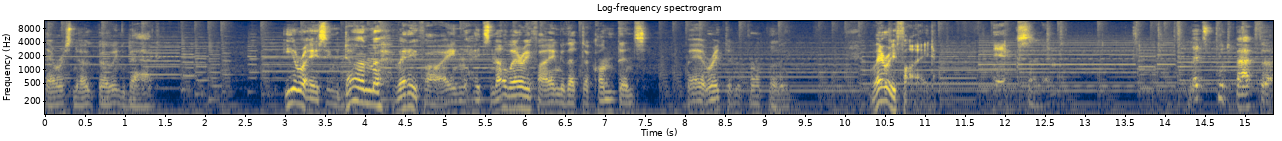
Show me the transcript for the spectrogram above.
there is no going back. Erasing done, verifying. It's now verifying that the contents were written properly. Verified. Excellent. Let's put back the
